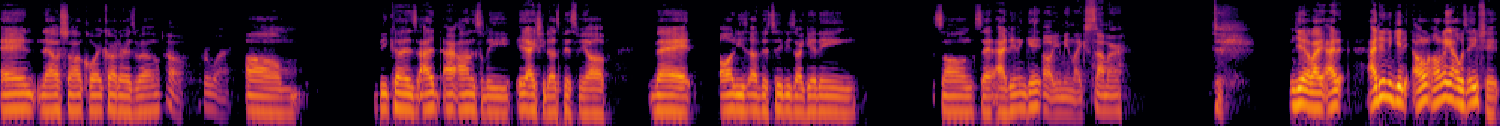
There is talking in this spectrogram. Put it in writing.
and now Shawn Corey Carter as well. Oh, for why? Um, because I, I honestly, it actually does piss me off that all these other cities are getting songs that I didn't get. Oh, you mean like summer? yeah, like I, I didn't get all. All I got was ape shit.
